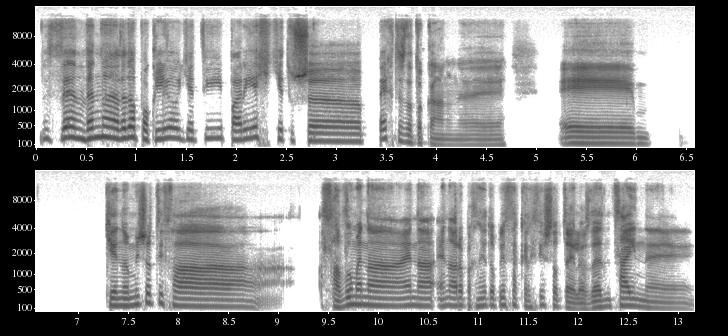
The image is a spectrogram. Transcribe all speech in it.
Δεν, δεν, δεν το αποκλείω γιατί η Παρή έχει και τους ε, παίχτες να το κάνουν. Ε, ε, και νομίζω ότι θα, θα δούμε ένα, ένα, ένα ωραίο παιχνίδι το οποίο θα κρυθεί στο τέλος. Δεν θα, είναι,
